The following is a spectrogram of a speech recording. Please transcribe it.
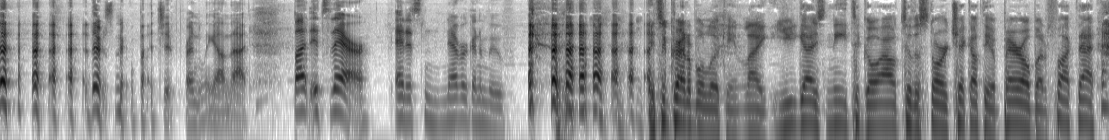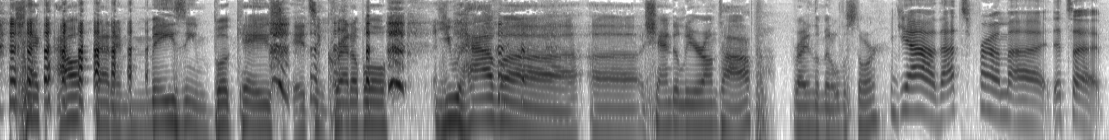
There's no budget friendly on that, but it's there and it's never going to move. It's incredible looking. Like you guys need to go out to the store, check out the apparel, but fuck that. Check out that amazing bookcase. It's incredible. You have a, a chandelier on top, right in the middle of the store. Yeah, that's from uh it's a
